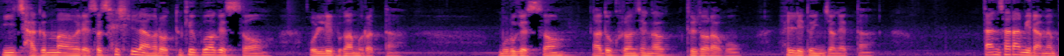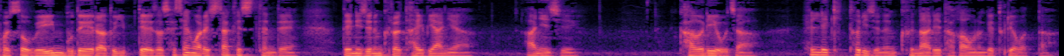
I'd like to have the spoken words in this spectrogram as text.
이 작은 마을에서 새 신랑을 어떻게 구하겠어? 올리브가 물었다. 모르겠어. 나도 그런 생각 들더라고. 헨리도 인정했다. 딴 사람이라면 벌써 외인 부대에라도 입대해서 새 생활을 시작했을 텐데 데니즈는 그럴 타입이 아니야. 아니지. 가을이 오자 헨리 키터리즈는 그 날이 다가오는 게 두려웠다.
